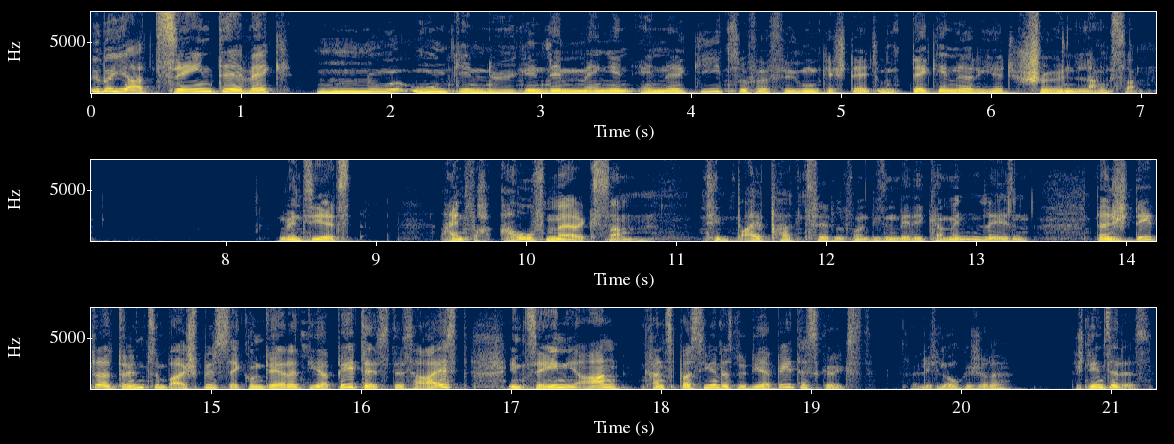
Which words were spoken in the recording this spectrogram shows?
über Jahrzehnte weg nur ungenügende Mengen Energie zur Verfügung gestellt und degeneriert schön langsam. Und wenn Sie jetzt einfach aufmerksam den Beipackzettel von diesen Medikamenten lesen, dann steht da drin zum Beispiel sekundärer Diabetes. Das heißt, in zehn Jahren kann es passieren, dass du Diabetes kriegst. Völlig logisch, oder? Verstehen Sie das?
